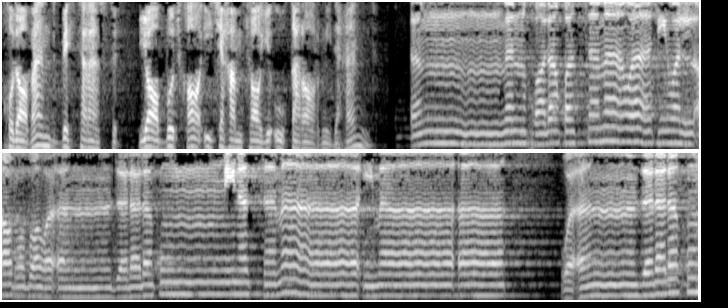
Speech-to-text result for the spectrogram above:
خداوند بهتر است یا بتهایی که همتای او قرار می‌دهند؟ أَمَّنْ خَلَقَ السَّمَاوَاتِ وَالْأَرْضَ وَأَنزَلَ لَكُم مِّنَ السَّمَاءِ مَاءً وَأَنزَلَ لَكُم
